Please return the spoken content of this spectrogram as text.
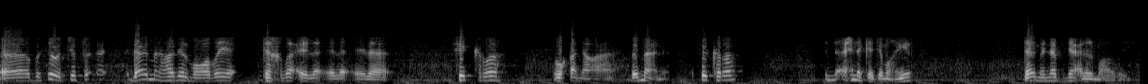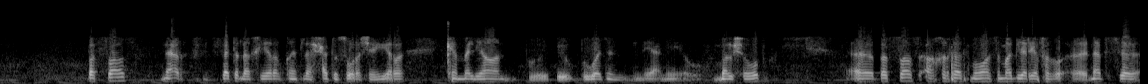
أه بس شوف دائما هذه المواضيع تخضع إلى إلى إلى فكرة وقناعة. بمعنى فكرة إن إحنا كجماهير دائما نبني على الماضي. بصاص نعرف في الفترة الأخيرة كانت له حتى صورة شهيرة كان مليان بوزن يعني ملحوظ. بصاص آخر ثلاث مواسم ما قدر يفرض نفسه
